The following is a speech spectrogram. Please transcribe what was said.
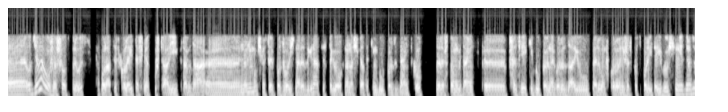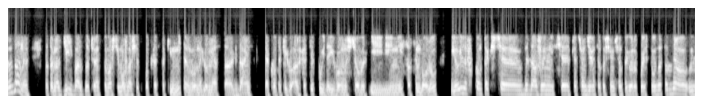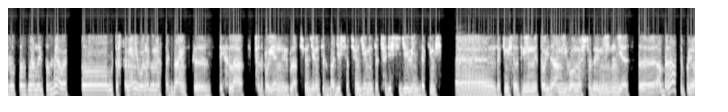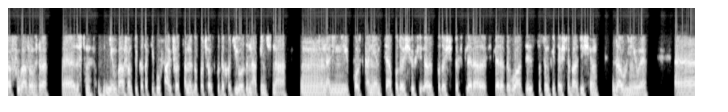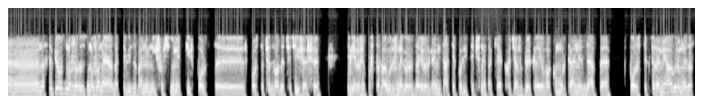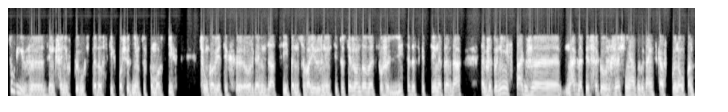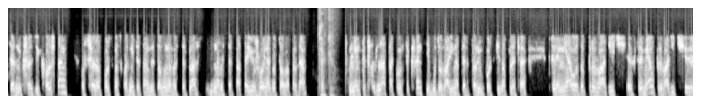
e, oddzielało Rzeszę od Prus. Polacy z kolei też nie odpuszczali, prawda? E, no nie mogliśmy sobie pozwolić na rezygnację z tego okna na świat, jakim był port w Gdańsku. Zresztą Gdańsk e, przez wieki był pewnego rodzaju perłą w koronie Rzeczpospolitej i był silnie z nią związany. Natomiast dziś bardzo często właśnie można się spotkać z takim mitem wolnego miasta Gdańsk jako takiego archetypu idei wolnościowych i miejsca symbolu. I o ile w kontekście wydarzeń z sierpnia 1980 roku jest to uzasadnione, i zrozumiałe, to utożsamianie wolnego miasta Gdańsk z tych lat przedwojennych, z lat 1920-1939 z jakimś e, z jakimiś, nazwijmy to, ideami wolnościowymi jest e, aberracją, ponieważ uważam, że e, zresztą nie uważam, tylko taki był fakt, że od samego początku dochodziło do napięć na, mm, na linii Polska-Niemcy, a po dojściu, po dojściu do Hitlera, Hitlera do władzy stosunki te jeszcze bardziej się zaogniły. Eee, nastąpiło wzmożone zaktywizowanie mniejszości niemieckiej w Polsce, w Polsce przez władze III Rzeszy. Wiemy, że powstawały różnego rodzaju organizacje polityczne, takie jak chociażby Krajowa Komórka NSDAP w Polsce, która miała ogromne zasługi w zwiększeniu wpływów hitlerowskich pośród Niemców pomorskich. Członkowie tych e, organizacji penetrowali różne instytucje rządowe, tworzyli listy deskrypcyjne, prawda? Także to nie jest tak, że nagle 1 września do Gdańska wpłynął pancernik Friedrich Holstein, ostrzelał polską składnicę tranzytową na Westerplatte i już wojna gotowa, prawda? Tak. Niemcy przez lata konsekwentnie budowali na terytorium polskie zaplecze, które miało doprowadzić, które miało prowadzić e,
